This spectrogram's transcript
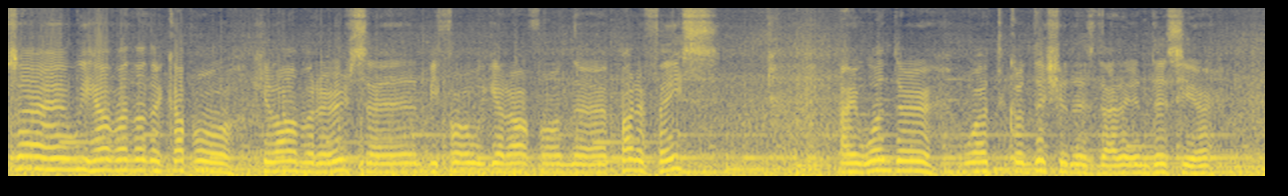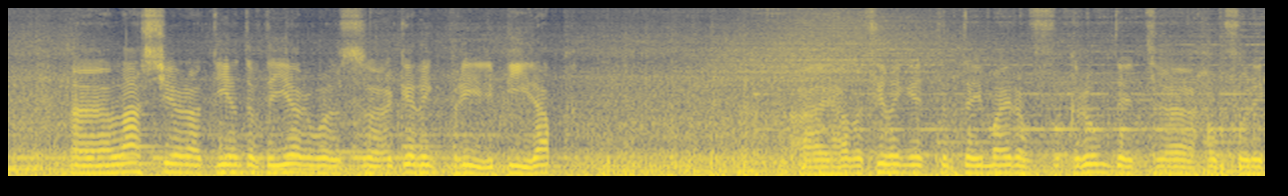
so uh, we have another couple kilometers uh, before we get off on uh, Face. I wonder what condition is that in this year. Uh, last year at the end of the year was uh, getting pretty beat up. I have a feeling it they might have groomed it uh, hopefully.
